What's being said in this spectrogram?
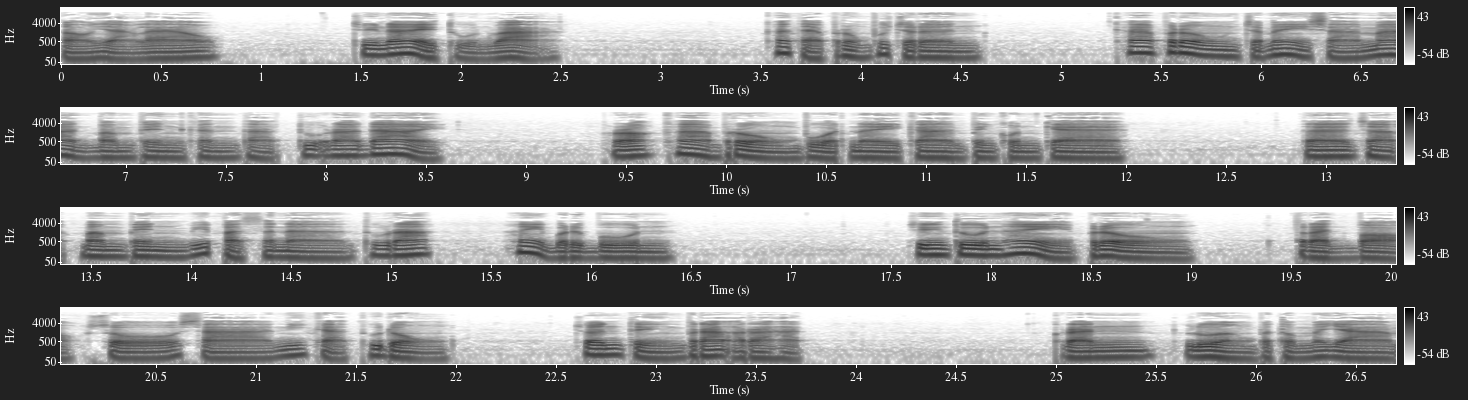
สองอย่างแล้ว จึงได้ทูลว่า ข้าแต่พระองค์ผู้เจริญ ข้าพระองค์จะไม่สามารถบำเพ็ญคันตะธุระได้ เพราะข้าพระองค์บวชในการเป็นคนแก่ แต่จะบำเพ็ญวิปัสสนาธุระให้บริบูรณ์ จึงทูลให้พระองค์ตรัสบอกโสสานิกาทุดง จนถึงพระอรหันต์ครั้นล่วงปฐมยาม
